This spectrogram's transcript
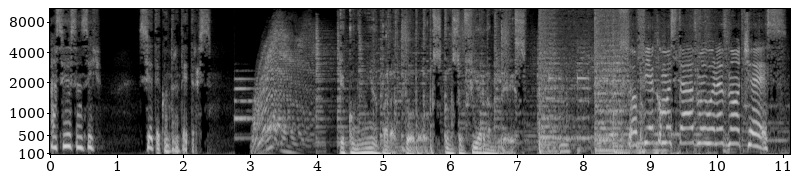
Así de sencillo. 7 con 33. Economía para todos con Sofía Ramírez. Sofía, ¿cómo estás? Muy buenas noches.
